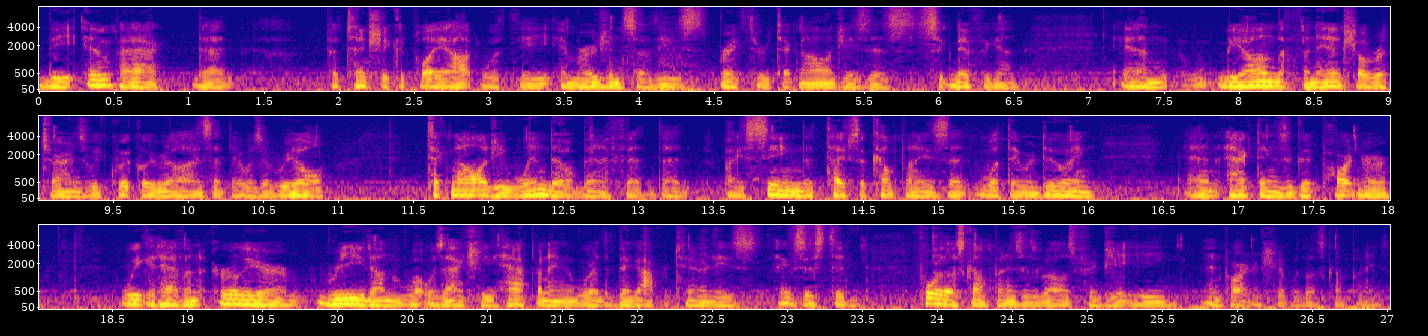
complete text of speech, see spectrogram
the impact that potentially could play out with the emergence of these breakthrough technologies is significant. And beyond the financial returns, we quickly realized that there was a real technology window benefit that by seeing the types of companies that what they were doing and acting as a good partner, we could have an earlier read on what was actually happening and where the big opportunities existed for those companies as well as for GE in partnership with those companies.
